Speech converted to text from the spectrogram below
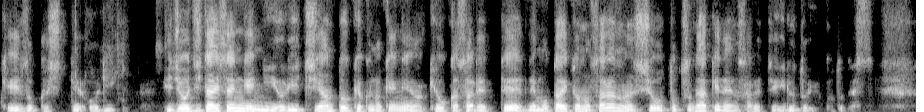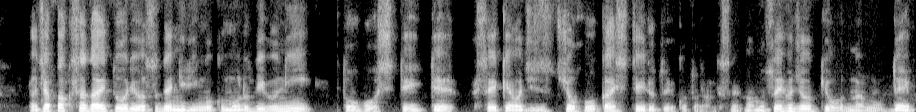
継続しており、非常事態宣言により治安当局の権限が強化されて、デモ隊とのさらなる衝突が懸念されているということです。ラジャパクサ大統領はすでに隣国モルディブに逃亡していて、政権は事実上崩壊しているということなんですね。まあ、無政府状況なので、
